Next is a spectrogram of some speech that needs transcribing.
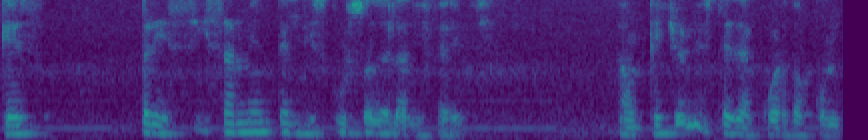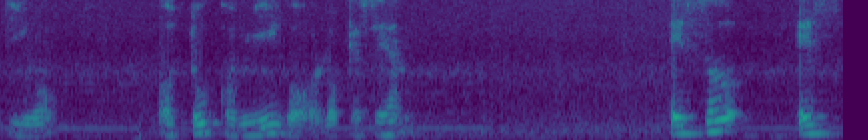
que es precisamente el discurso de la diferencia. Aunque yo no esté de acuerdo contigo, o tú conmigo, o lo que sea, eso es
